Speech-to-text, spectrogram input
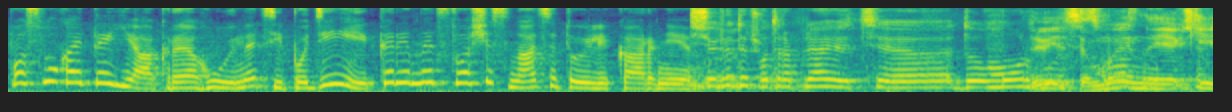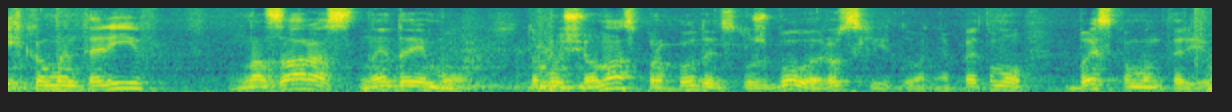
Послухайте, як реагує на ці події керівництво 16-ї лікарні. Що люди потрапляють е, до моргу. Дивіться, ми ніяких коментарів на зараз не даємо, тому що у нас проходить службове розслідування, тому без коментарів.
